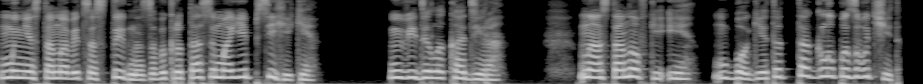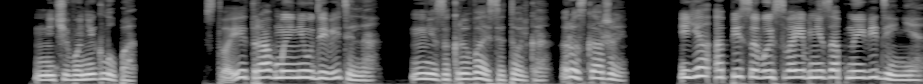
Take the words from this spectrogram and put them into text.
Мне становится стыдно за выкрутасы моей психики. Видела Кадира. На остановке и... Боги, это так глупо звучит. Ничего не глупо. С твоей травмой неудивительно. Не закрывайся только, расскажи. Я описываю свои внезапные видения.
